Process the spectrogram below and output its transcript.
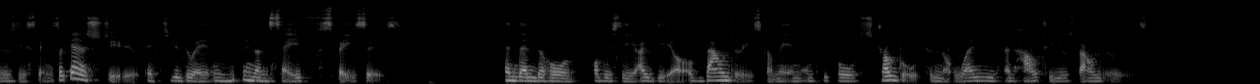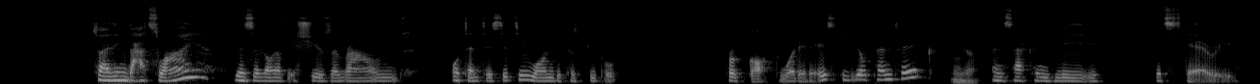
use these things against you if you do it in, in unsafe spaces. And then the whole obviously idea of boundaries come in and people struggle to know when and how to use boundaries so i think that's why there's a lot of issues around authenticity one because people forgot what it is to be authentic Yeah. and secondly it's scary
